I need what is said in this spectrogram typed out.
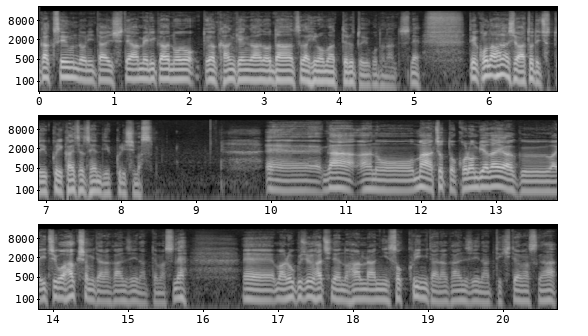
学生運動に対してアメリカの関係側の弾圧が広まっているということなんですね。で、この話は後でちょっとゆっくり解説編でゆっくりします。えー、が、あのー、まあちょっとコロンビア大学はいちご白書みたいな感じになってますね。えー、まあ、68年の反乱にそっくりみたいな感じになってきてますが、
